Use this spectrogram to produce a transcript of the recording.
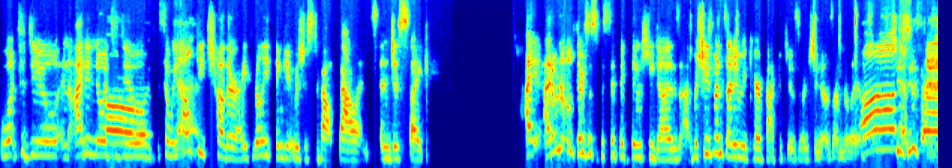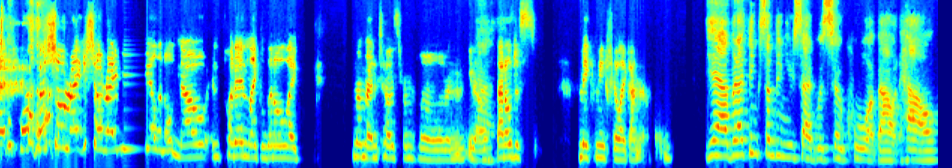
what to do and I didn't know what oh, to do. Oh, so we helped each other. I really think it was just about balance and just like I, I don't know if there's a specific thing she does, but she's been sending me care packages when she knows I'm really upset. Oh, she's just, but she'll write she'll write me a little note and put in like little like mementos from home, and you know yeah. that'll just make me feel like I'm at home. Yeah, but I think something you said was so cool about how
